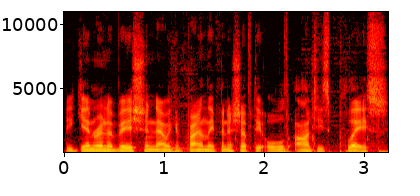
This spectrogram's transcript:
Begin renovation. Now we can finally finish up the old auntie's place.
